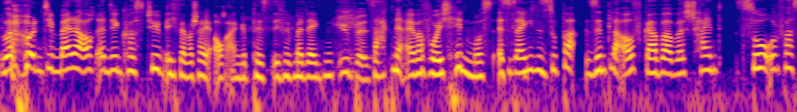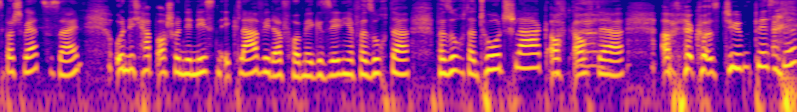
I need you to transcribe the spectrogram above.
So, und die Männer auch in den Kostümen. Ich wäre wahrscheinlich auch angepisst. Ich würde mir denken, Übelst. sag mir einfach, wo ich hin muss. Es ist eigentlich eine super simple Aufgabe, aber es scheint so unfassbar schwer zu sein. Und ich habe auch schon den nächsten Eklat wieder vor mir gesehen. Hier versuchter, versuchter Totschlag auf, auf, der, auf der Kostümpiste.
